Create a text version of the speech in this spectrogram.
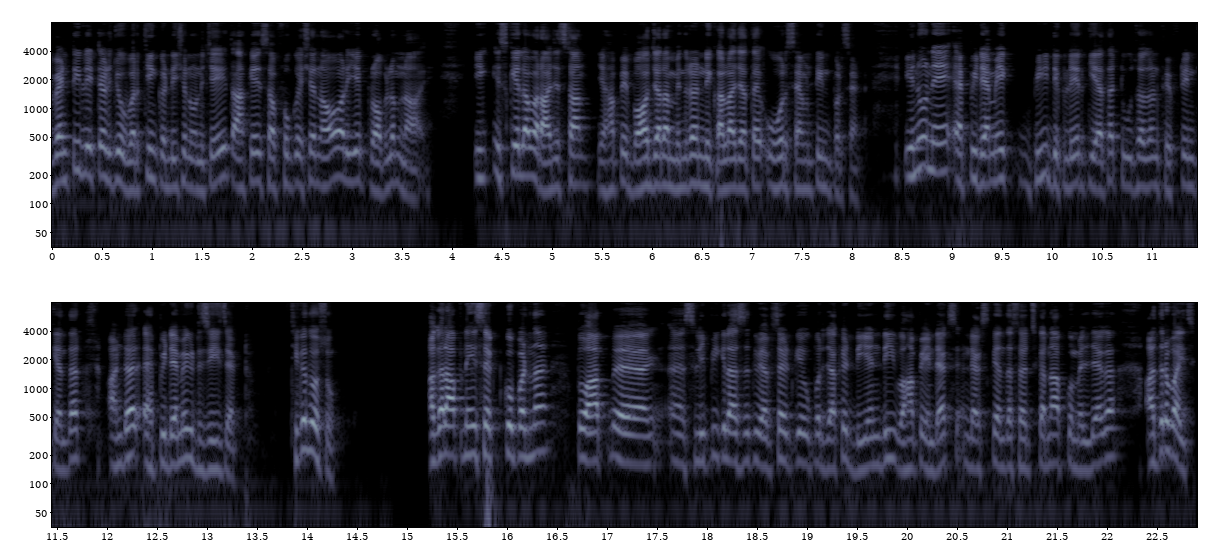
वेंटिलेटर जो वर्किंग कंडीशन होनी चाहिए, ताकि सफोकेशन हो और ये प्रॉब्लम ना आए। इसके अलावा राजस्थान, यहाँ पे बहुत ज़्यादा मिनरल निकाला जाता है ओवर 17 परसेंट इन्होंने एपिडेमिक भी डिक्लेयर किया था 2015 के अंदर अंडर एपिडेमिक डिज़ीज़ एक्ट ठीक है दोस्तों? अगर आपने इस एक्ट को पढ़ना है तो आप स्लीपी क्लासेस की वेबसाइट के ऊपर जाके डी एन डी वहाँ पर इंडेक्स इंडेक्स के अंदर सर्च करना आपको मिल जाएगा। अदरवाइज़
